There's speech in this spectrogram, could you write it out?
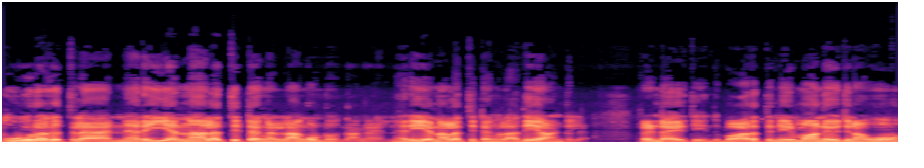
ஊரகத்தில் நிறைய நலத்திட்டங்கள்லாம் கொண்டு வந்தாங்க. நிறைய நலத்திட்டங்கள் அதே ஆண்டில். ரெண்டாயிரத்தி ஐந்து பாரத் நிர்மாண யோஜனாவும்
